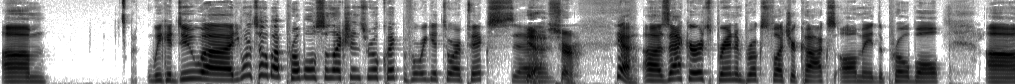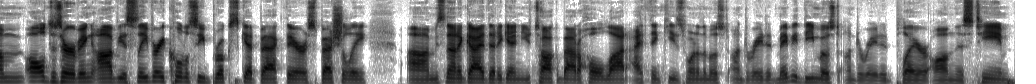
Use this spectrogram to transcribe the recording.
Um, we could do. Uh, do you want to talk about Pro Bowl selections real quick before we get to our picks? Uh, yeah, sure. Yeah, uh, Zach Ertz, Brandon Brooks, Fletcher Cox all made the Pro Bowl. Um, all deserving, obviously. Very cool to see Brooks get back there, especially. Um, he's not a guy that, again, you talk about a whole lot. I think he's one of the most underrated, maybe the most underrated player on this team.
